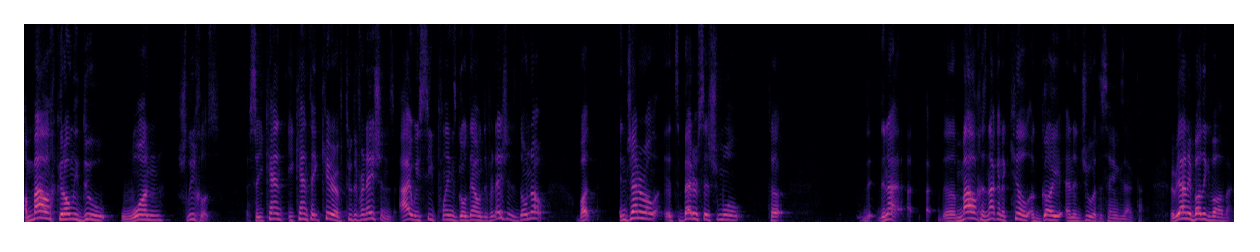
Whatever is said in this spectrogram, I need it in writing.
A malach could only do one shlichus. So you can't you can't take care of two different nations. I we see planes go down different nations, don't know. But in general, it's better, says Shmuel, to they're not uh, uh, the malach is not going to kill a guy and a Jew at the same exact time. Rabbi Badik V'Avar.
